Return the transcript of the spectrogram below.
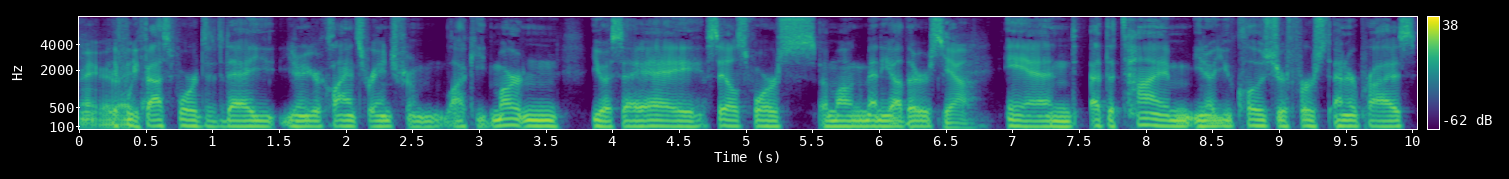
right, if we fast forward to today, you know, your clients range from Lockheed Martin, USAA, Salesforce, among many others. yeah. And at the time, you know, you closed your first enterprise.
